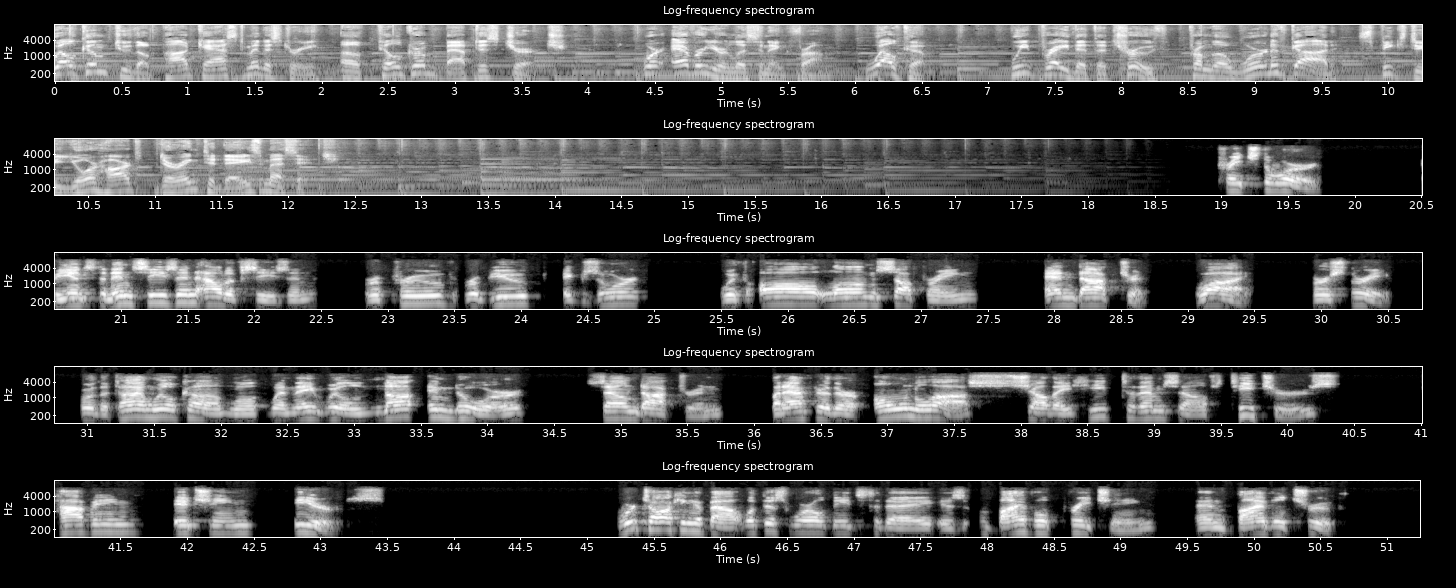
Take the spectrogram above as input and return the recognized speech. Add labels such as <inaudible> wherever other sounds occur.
Welcome to the podcast ministry of Pilgrim Baptist Church. Wherever you're listening from, welcome. We pray that the truth from the Word of God speaks to your heart during today's message. Preach the Word. Be instant in season, out of season. Reprove, rebuke, exhort with all long suffering and doctrine. Why? Verse 3 For the time will come when they will not endure sound doctrine, but after their own lusts shall they heap to themselves teachers having itching ears. We're talking about what this world needs today is Bible preaching and Bible truth.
